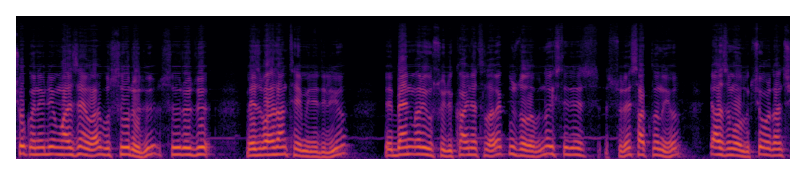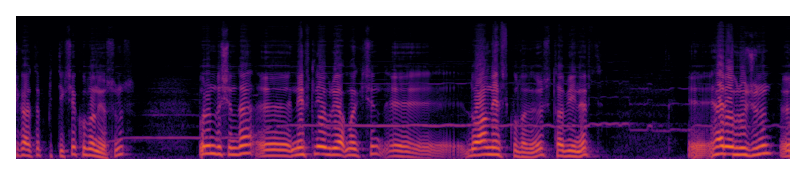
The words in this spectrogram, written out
çok önemli bir malzeme var. Bu sığır ödü. Sığır ödü mezbahadan temin ediliyor ve benmari usulü kaynatılarak buzdolabında istediğiniz süre saklanıyor. Lazım oldukça oradan çıkartıp bittikçe kullanıyorsunuz. Bunun dışında e, neftli ebru yapmak için e, doğal neft kullanıyoruz, tabii neft. E, her ebrucunun e,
